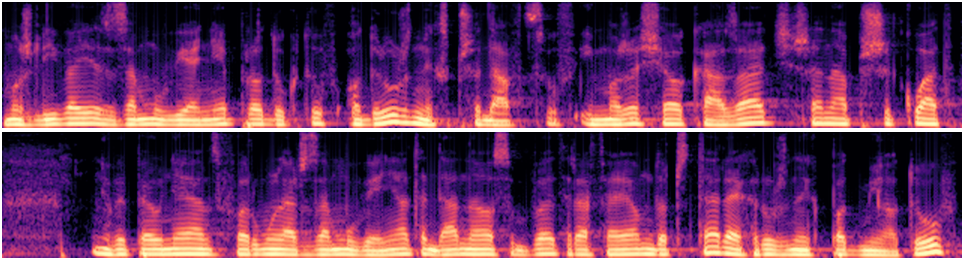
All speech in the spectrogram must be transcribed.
możliwe jest zamówienie produktów od różnych sprzedawców i może się okazać, że na przykład wypełniając formularz zamówienia, te dane osobowe trafiają do czterech różnych podmiotów.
